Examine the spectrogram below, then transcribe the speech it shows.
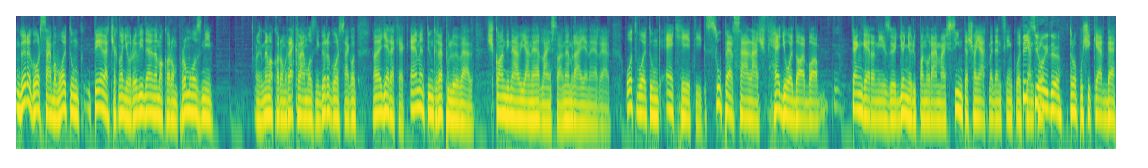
Görögországban voltunk, tényleg csak nagyon röviden, nem akarom promózni, nem akarom reklámozni Görögországot, de gyerekek, elmentünk repülővel, Scandinavian Airlines-val, nem Ryanair-rel. Ott voltunk egy hétig, szuperszállás, hegyoldalba, tengerre néző, gyönyörű panorámás, szinte saját medencénk volt. Fix ilyen jó tro- idő. Tropusi kertbe,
